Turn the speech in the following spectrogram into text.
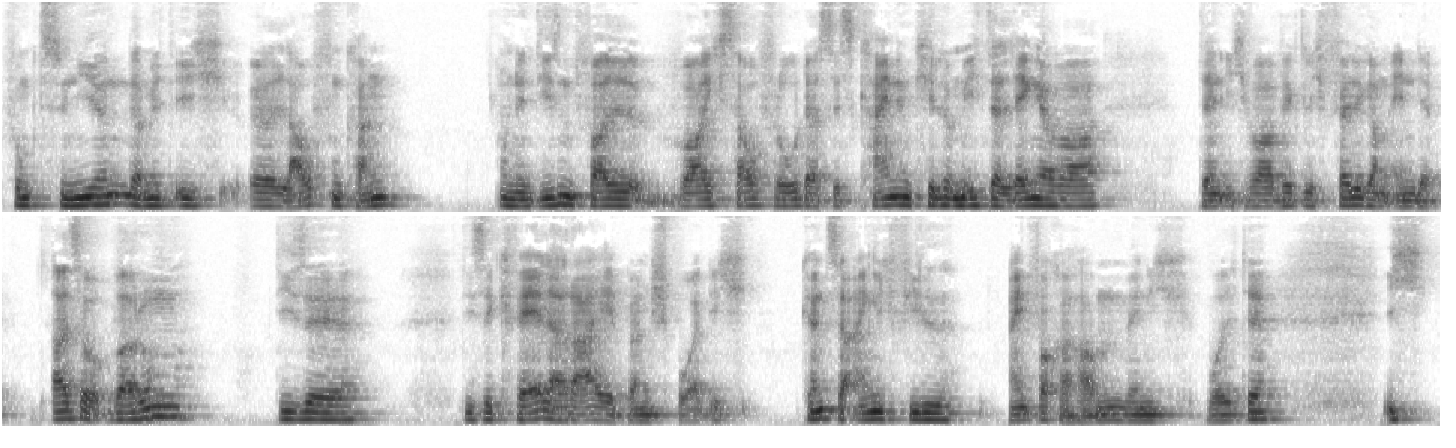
funktionieren, damit ich äh, laufen kann. Und in diesem Fall war ich saufroh, dass es keinen Kilometer länger war, denn ich war wirklich völlig am Ende. Also, warum diese, diese Quälerei beim Sport? Ich könnte es ja eigentlich viel einfacher haben, wenn ich wollte. Ich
